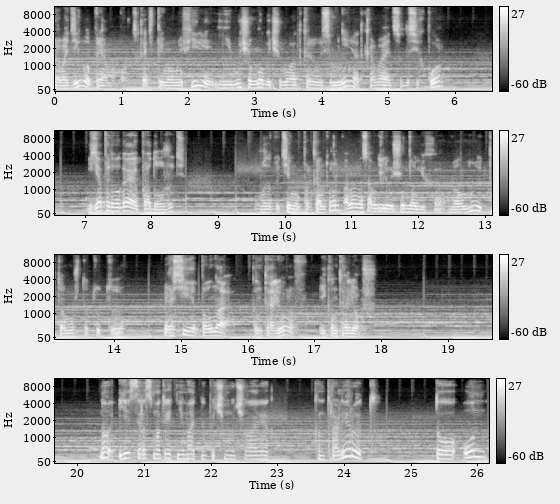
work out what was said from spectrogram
проводила прямо, можно сказать, в прямом эфире, и очень много чего открылось мне, открывается до сих пор. Я предлагаю продолжить вот эту тему про контроль. Она на самом деле очень многих волнует, потому что тут э, Россия полна контролеров и контролерш. Но если рассмотреть внимательно, почему человек контролирует, то он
